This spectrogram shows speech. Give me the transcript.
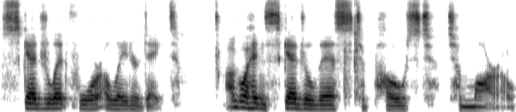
schedule it for a later date. I'll go ahead and schedule this to post tomorrow.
